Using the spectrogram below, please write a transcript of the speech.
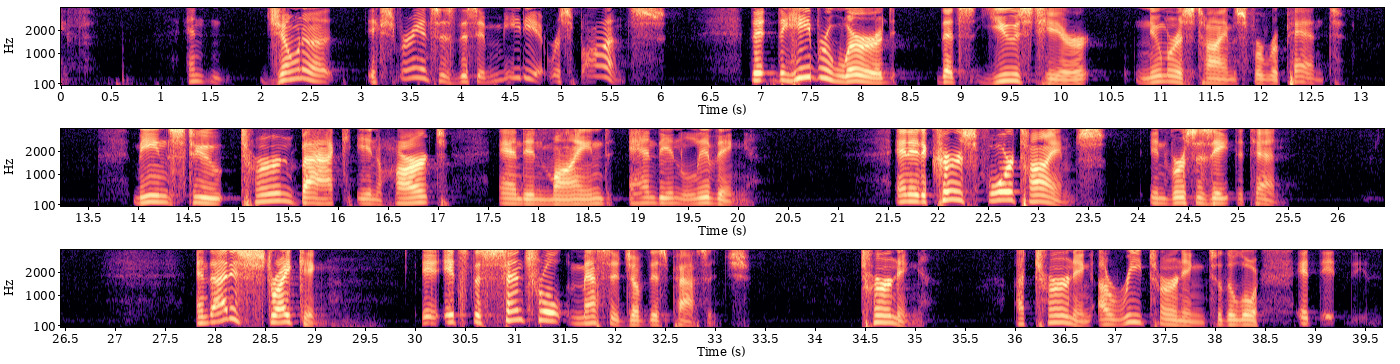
And Jonah experiences this immediate response. The, the Hebrew word that's used here numerous times for repent means to turn back in heart and in mind and in living. And it occurs four times in verses 8 to 10. And that is striking. It's the central message of this passage turning, a turning, a returning to the Lord. It, it,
